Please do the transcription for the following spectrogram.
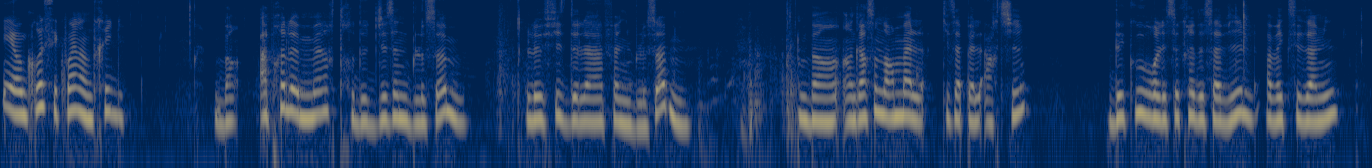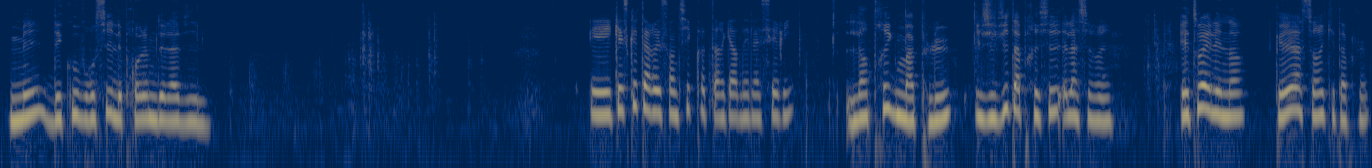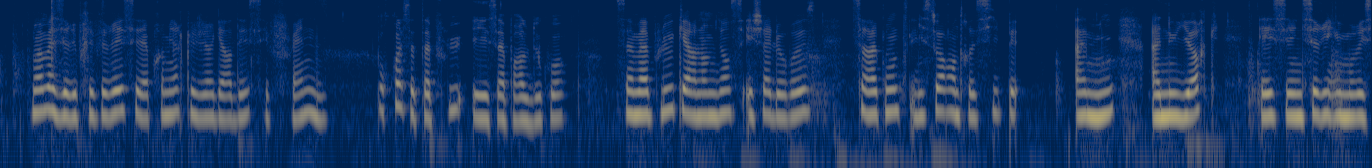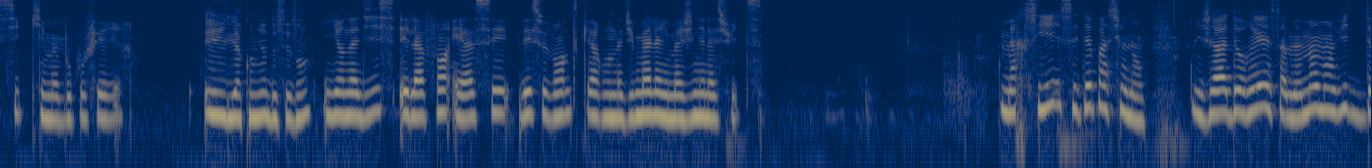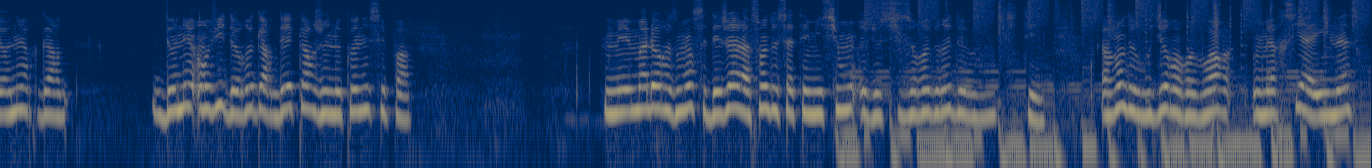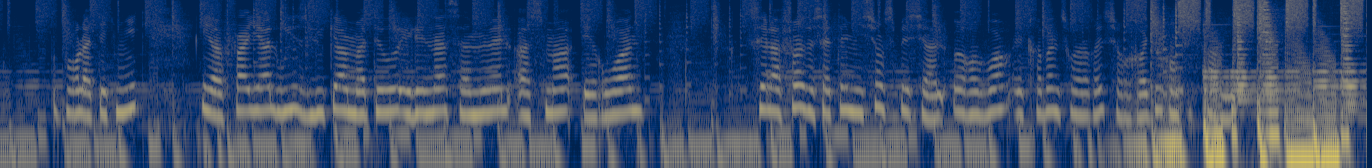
Et en gros, c'est quoi l'intrigue? Ben, après le meurtre de Jason Blossom, le fils de la famille Blossom, ben, un garçon normal qui s'appelle Archie découvre les secrets de sa ville avec ses amis, mais découvre aussi les problèmes de la ville. Et qu'est-ce que t'as ressenti quand t'as regardé la série? L'intrigue m'a plu et j'ai vite apprécié la série. Et toi, Elena, quelle est la série qui t'a plu? Moi, ma série préférée, c'est la première que j'ai regardée, c'est Friends. Pourquoi ça t'a plu et ça parle de quoi? Ça m'a plu car l'ambiance est chaleureuse. Ça raconte l'histoire entre six amis à New York et c'est une série humoristique qui m'a beaucoup fait rire. Et il y a combien de saisons? Il y en a 10 et la fin est assez décevante car on a du mal à imaginer la suite. Merci, c'était passionnant. J'ai adoré et ça m'a même envie de donner, regard- donner envie de regarder car je ne connaissais pas. Mais malheureusement, c'est déjà la fin de cette émission et je suis au regret de vous quitter. Avant de vous dire au revoir, merci à Inès pour la technique et à Faya, Louise, Lucas, Mathéo, Elena, Samuel, Asma et Juan. C'est la fin de cette émission spéciale. Au revoir et très bonne soirée sur Radio Campus Paris.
